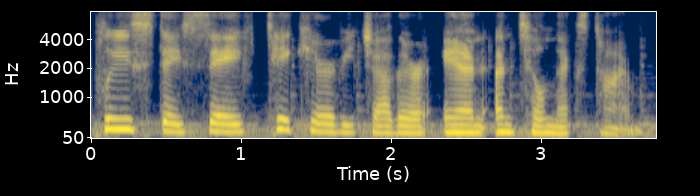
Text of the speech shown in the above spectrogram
Please stay safe, take care of each other, and until next time.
